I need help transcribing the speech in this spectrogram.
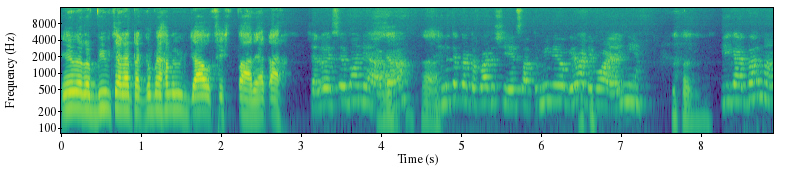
ਇਹ ਮੇਰਾ ਰੱਬੀ ਵਿਚਾਰਾ ਟੱਕ ਮੈਂ ਕਿਹਾ ਮੈਨੂੰ ਜਾ ਉੱਥੇ ਤਾਰਿਆ ਘਰ। ਚਲੋ ਇਸੇ ਬਹਾਨੇ ਆ ਗਿਆ। ਹਾਂ। ਇਹਨੂੰ ਤਾਂ ਘੱਟੋ ਘੱਟ 6-7 ਮਹੀਨੇ ਹੋ ਗਏ ਸਾਡੇ ਕੋਲ ਆਇਆ ਹੀ ਨਹੀਂ ਆ। ਕੀ ਕਰਦਾ ਨਾ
